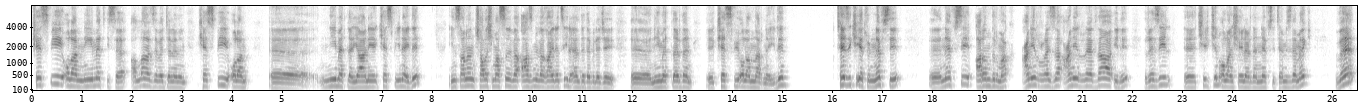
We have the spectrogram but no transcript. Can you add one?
kesbi olan nimet ise Allah Azze ve Celle'nin kesbi olan e, nimetler yani kesbi neydi? İnsanın çalışması ve azmi ve gayretiyle elde edebileceği e, nimetlerden e, kesbi olanlar neydi? Tezkiyetün nefsi e, nefsi arındırmak anir reza anir rezaili rezil e, çirkin olan şeylerden nefsi temizlemek ve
